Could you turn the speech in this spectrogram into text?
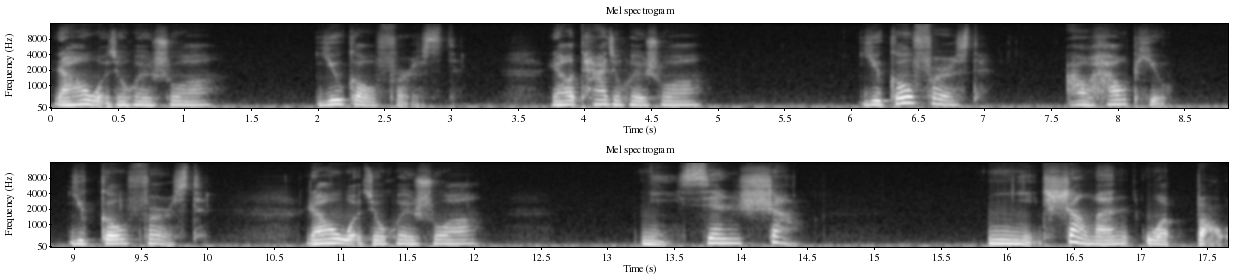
然后我就会说：“You go first。”然后他就会说。You go first, I'll help you. You go first，然后我就会说，你先上，你上完我保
